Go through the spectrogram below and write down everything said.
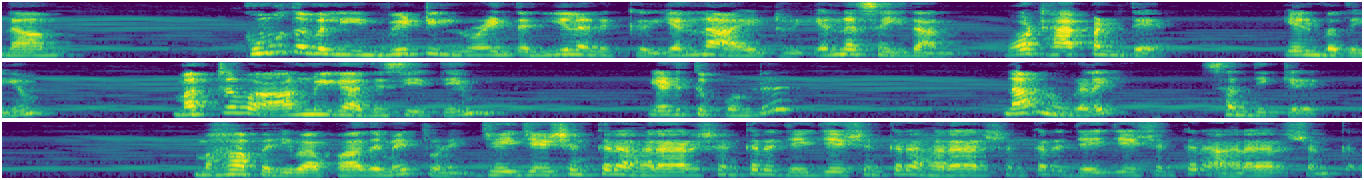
நாம் குமுதவல்லியின் வீட்டில் நுழைந்த நீலனுக்கு என்ன ஆயிற்று? என்ன செய்தான்? வாட் ஹேப்பன் தேர் என்பதையும் மற்ற ஆன்மீக அதிசயத்தையும் எடுத்துக்கொண்டு நான் உங்களை சந்திக்கிறேன். மகாபரிவா பாதமே துணை. ஜெய் ஜெயசங்கர ஹரஹர சங்கர ஜெய் ஜெய்சங்கர ஹரஹர சங்கர ஜெய் ஜெய்சங்கர ஹரஹர சங்கர.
